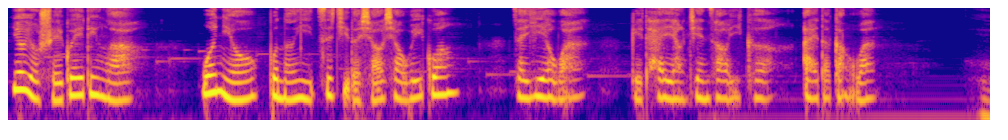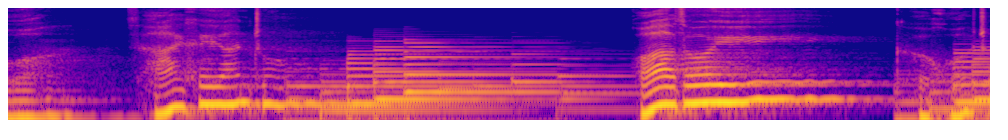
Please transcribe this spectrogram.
又有谁规定了蜗牛不能以自己的小小微光，在夜晚给太阳建造一个爱的港湾？我在黑暗中。化作一颗火种，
